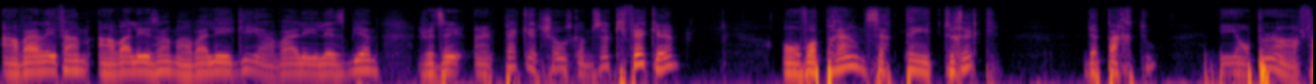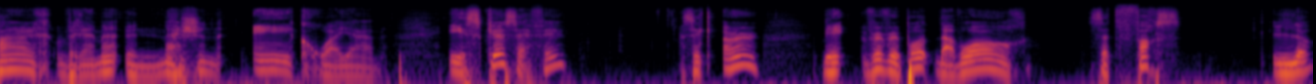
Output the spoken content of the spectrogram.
envers les femmes, envers les hommes, envers les gays, envers les lesbiennes. Je veux dire, un paquet de choses comme ça qui fait que on va prendre certains trucs de partout et on peut en faire vraiment une machine incroyable. Et ce que ça fait, c'est qu'un, bien, veut, veut pas d'avoir cette force-là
